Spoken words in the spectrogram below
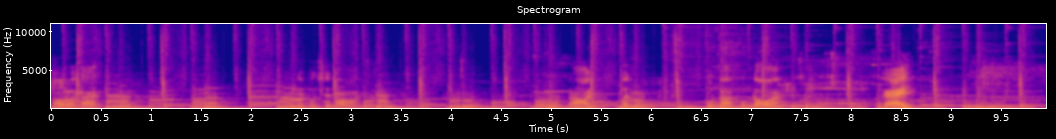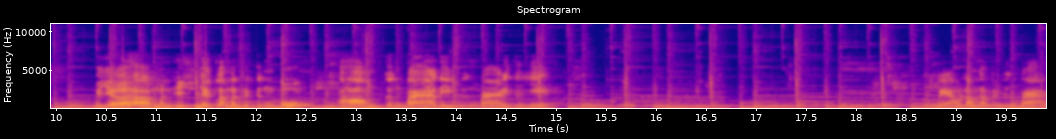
Đâu rồi ta? Giáp hồi sinh đâu rồi? Rồi, bên phun rồi phun đồ à. Ok bây giờ hả, mình ít nhất là mình phải cân 4 à, không cân 3 đi cân 3 đi cho gì? bèo lắm là phải cân 3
